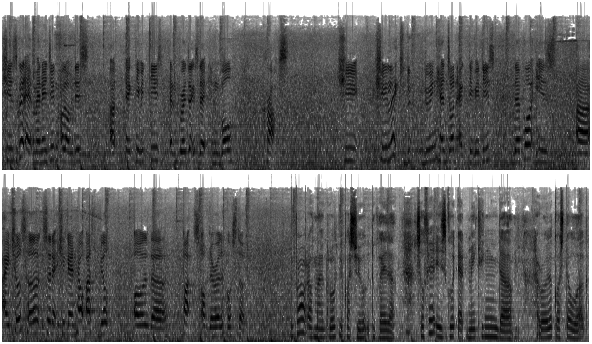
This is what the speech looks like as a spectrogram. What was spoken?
She is good at managing all of these uh, activities and projects that involve crafts. She she likes do, doing hands-on activities. Therefore, is uh, I chose her so that she can help us build all the parts of the roller coaster. I'm proud of my group because we work together. Sophia is good at making the roller coaster work,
